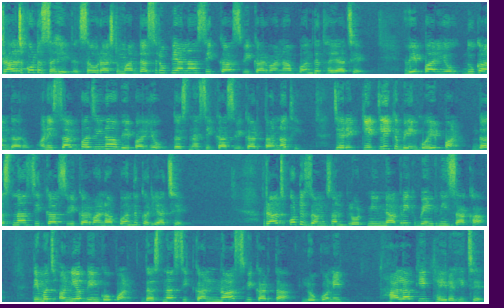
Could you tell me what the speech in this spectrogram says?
રાજકોટ સહિત સૌરાષ્ટ્રમાં દસ રૂપિયાના સિક્કા સ્વીકારવાના બંધ થયા છે. વેપારીઓ, દુકાનદારો અને શાકભાજીના વેપારીઓ દસના સિક્કા સ્વીકારતા નથી, જ્યારે કેટલીક બેંકોએ પણ દસના સિક્કા સ્વીકારવાના બંધ કર્યા છે. રાજકોટ જંકશન પ્લોટની નાગરિક બેંકની શાખા તેમજ અન્ય બેંકો પણ દસના સિક્કા ન સ્વીકારતા લોકોને હાલાકી થઈ રહી છે.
